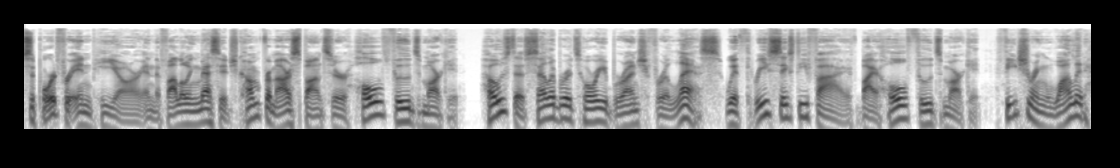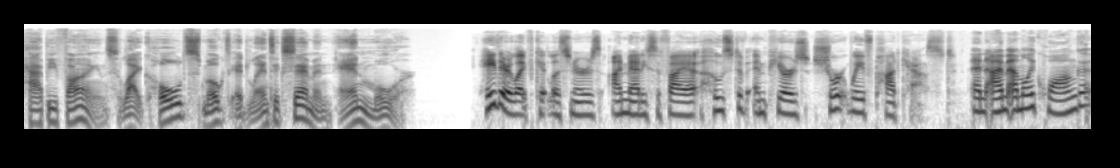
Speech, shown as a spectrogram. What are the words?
Support for NPR and the following message come from our sponsor, Whole Foods Market. Host a celebratory brunch for less with 365 by Whole Foods Market, featuring wallet happy finds like cold smoked Atlantic salmon and more. Hey there, Life Kit listeners. I'm Maddie Sofia, host of NPR's Shortwave podcast. And I'm Emily Kwong,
